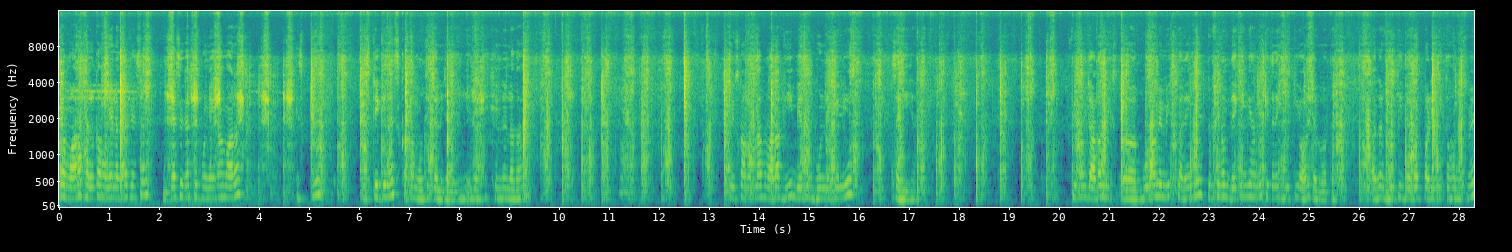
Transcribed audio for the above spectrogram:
ये हमारा हल्का होने लगा है बेसन। जैसे जैसे भुनेगा हमारा, इसकी स्टिकीनेस ख़त्म होती चली जाएगी। ये देखिए, खिलने लगा है। तो इसका मतलब हमारा घी बेसन भूनने के लिए सही है। फिर हम ज़्यादा मिक्स बूढ़ा में मिक्स करेंगे तो फिर हम देखेंगे हमें कितने घी की और ज़रूरत है। अगर घी की ज़रूरत पड़ेगी तो हम इसमें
